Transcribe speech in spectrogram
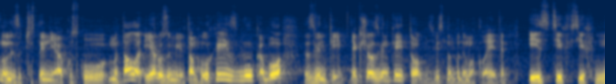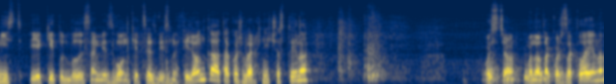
ну не запчастині, а куску метала, і я розумію, там глухий звук або дзвінкий. Якщо дзвінкий, то звісно будемо клеїти. Із цих всіх місць, які тут були самі дзвонки, це звісно фільонка, а також верхня частина. Ось ця, вона також заклеєна.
